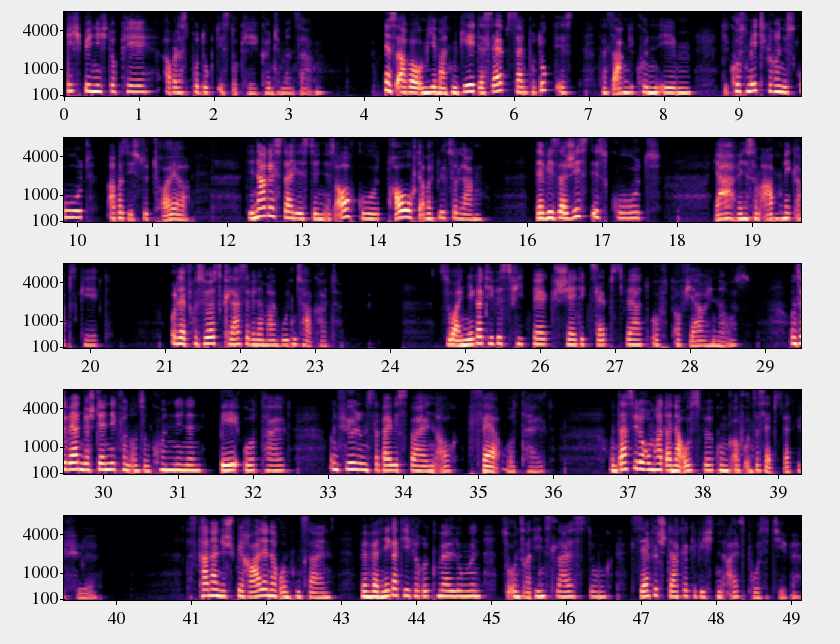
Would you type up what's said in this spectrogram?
Ich bin nicht okay, aber das Produkt ist okay, könnte man sagen. Wenn es aber um jemanden geht, der selbst sein Produkt ist, dann sagen die Kunden eben, die Kosmetikerin ist gut, aber sie ist zu teuer. Die Nagelstylistin ist auch gut, braucht aber viel zu lang. Der Visagist ist gut, ja, wenn es um Abend-Make-ups geht. Oder der Friseur ist klasse, wenn er mal einen guten Tag hat. So ein negatives Feedback schädigt Selbstwert oft auf Jahre hinaus. Und so werden wir ständig von unseren Kundinnen beurteilt und fühlen uns dabei bisweilen auch verurteilt. Und das wiederum hat eine Auswirkung auf unser Selbstwertgefühl. Das kann eine Spirale nach unten sein, wenn wir negative Rückmeldungen zu unserer Dienstleistung sehr viel stärker gewichten als positive.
